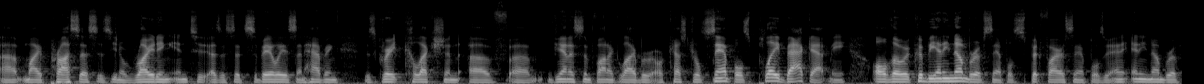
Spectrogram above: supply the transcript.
Uh, my process is, you know, writing into, as I said, Sibelius and having this great collection of um, Vienna Symphonic Library orchestral samples play back at me. Although it could be any number of samples, Spitfire samples, or any, any number of,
